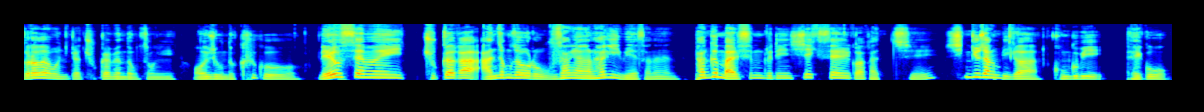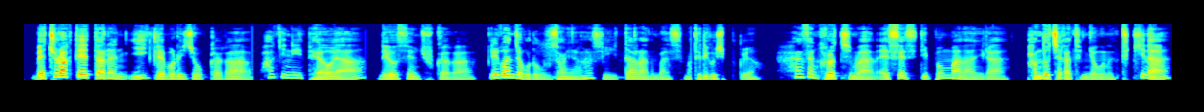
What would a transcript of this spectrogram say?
그러다 보니까 주가 변동성이 어느 정도 크고 네오셈의 주가가 안정적으로 우상향을 하기 위해서는 방금 말씀드린 CXL과 같이 신규 장비가 공급이 되고 매출 확대에 따른 이익 레버리지 효과가 확인이 되어야 네오셈 주가가 일관적으로 우상향할 수 있다라는 말씀을 드리고 싶고요. 항상 그렇지만 SSD뿐만 아니라 반도체 같은 경우는 특히나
